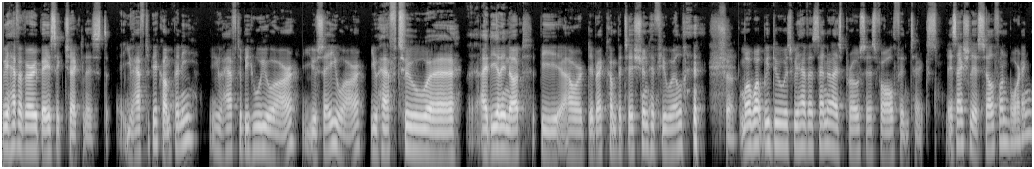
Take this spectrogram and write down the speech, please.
We have a very basic checklist. You have to be a company. You have to be who you are. You say you are. You have to uh, ideally not be our direct competition, if you will. sure. Well, what we do is we have a standardized process for all fintechs. It's actually a self onboarding.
